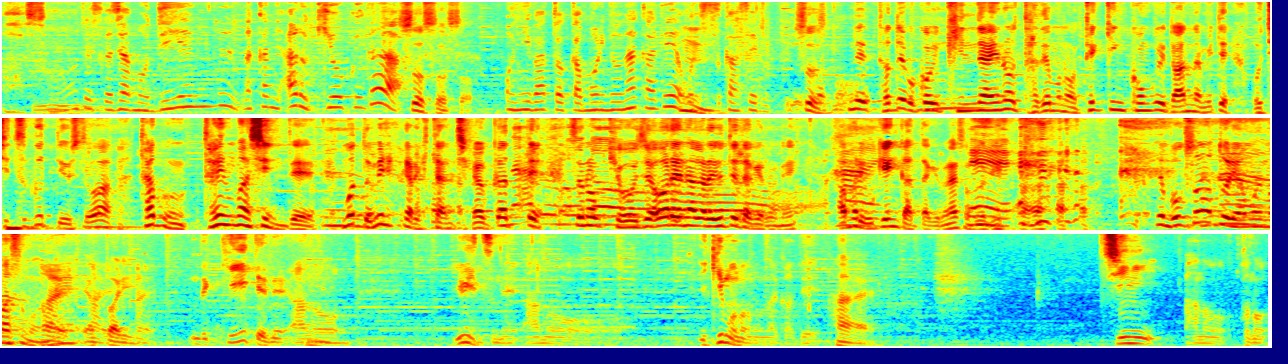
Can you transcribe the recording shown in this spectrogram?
あそうですか。じゃあもう DNA の中にある記憶がそうそうそう。お庭とか森の中で落ち着かせるっていうそうこと、です。で例えばこういう近代の建物鉄筋コンクリートあんな見て落ち着くっていう人は多分タイムマシンでもっと未来から来たん違うかって、その教授は笑いながら言ってたけどね、あんまり受けんかったけどねそこで、え でも僕その通り思いますもんね、はい。やっぱり、はい。はい。で聞いてねあの、唯一ねあの生き物の中ではい。地にあのこの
